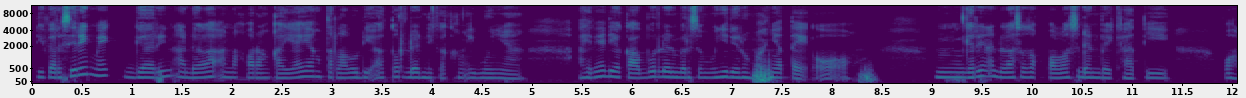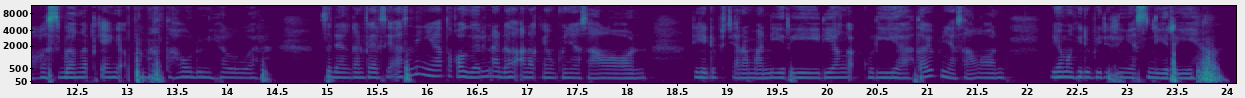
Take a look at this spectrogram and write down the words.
di versi remake Garin adalah anak orang kaya yang terlalu diatur dan dikekang ibunya. Akhirnya dia kabur dan bersembunyi di rumahnya Theo hmm, Garin adalah sosok polos dan baik hati. Polos banget kayak nggak pernah tahu dunia luar. Sedangkan versi aslinya tokoh Garin adalah anak yang punya salon. Dia hidup secara mandiri dia nggak kuliah tapi punya salon. Dia menghidupi dirinya sendiri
